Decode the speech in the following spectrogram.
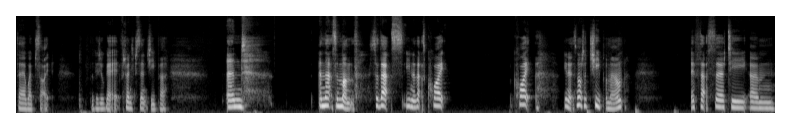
their website because you'll get it for 20% cheaper. And and that's a month. So that's, you know, that's quite quite you know, it's not a cheap amount. If that's 30 um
